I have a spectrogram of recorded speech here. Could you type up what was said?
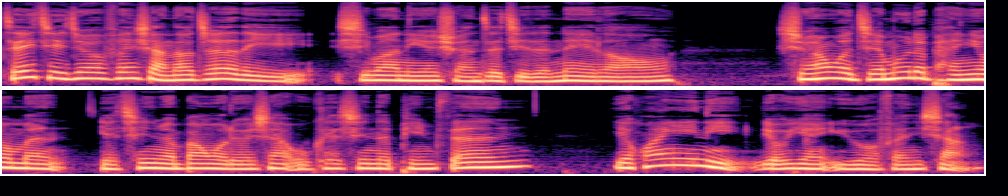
这一集就分享到这里，希望你也喜欢这集的内容。喜欢我节目的朋友们，也请你们帮我留下五颗星的评分，也欢迎你留言与我分享。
